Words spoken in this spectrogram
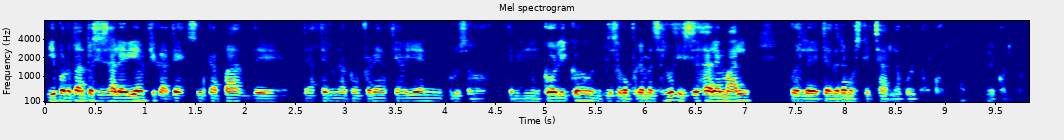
y por lo tanto si sale bien, fíjate, soy capaz de, de, hacer una conferencia bien incluso teniendo un cólico, incluso con problemas de salud y si sale mal, pues le tendremos que echar la culpa al cólico.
